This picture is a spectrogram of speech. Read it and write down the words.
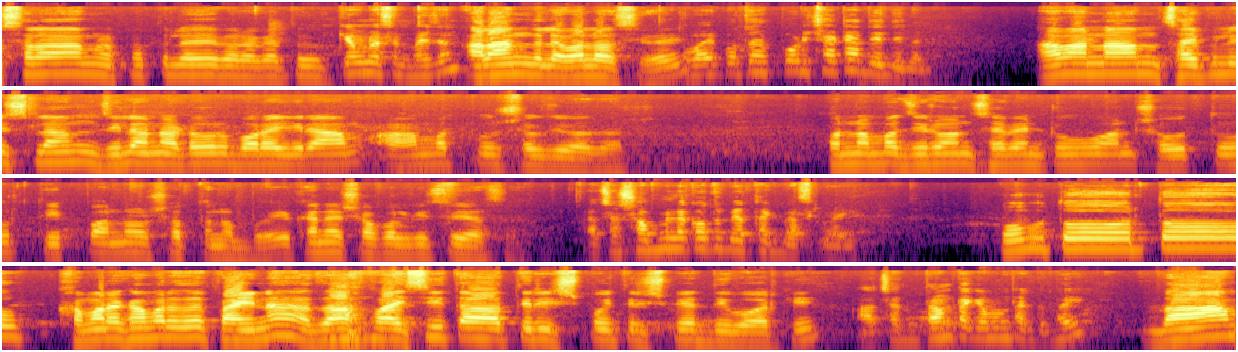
আসসালাম রহমতুল্লাহ বারাকাতু কেমন আছেন ভাইজান? আলহামদুলিল্লাহ ভালো আছি ভাই। ভাই প্রথমে পরিচয়টা দিয়ে দিবেন। আমার নাম সাইফুল ইসলাম জেলা নাটোর বড়াইগ্রাম আহমদপুর সবজি বাজার phone number zero one seven two one সত্তর তিপ্পান্ন সত্তানব্বই। এখানে সকল কিছুই আছে। আচ্ছা সব মিলে কত পেয়ার থাকবে আজকে ভাই? কবুতর তো খামারে খামারে পাই না যা পাইছি তা তিরিশ পঁয়ত্রিশ পেয়ার দিব আর কি। আচ্ছা দামটা কেমন থাকবে ভাই? দাম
